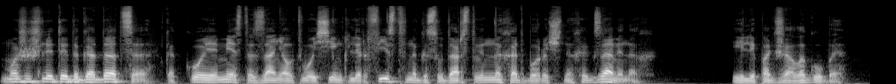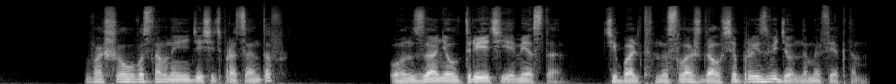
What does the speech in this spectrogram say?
Можешь ли ты догадаться, какое место занял твой Синклер Фист на государственных отборочных экзаменах? Или поджала губы? Вошел в основные 10%? Он занял третье место. Тибальт наслаждался произведенным эффектом.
